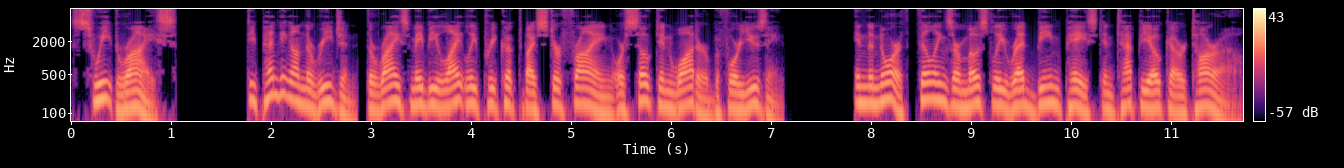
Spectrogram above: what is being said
sweet rice. Depending on the region, the rice may be lightly precooked by stir-frying or soaked in water before using. In the north, fillings are mostly red bean paste and tapioca or taro.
